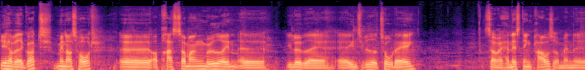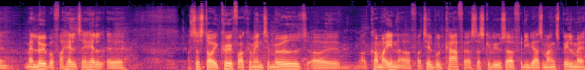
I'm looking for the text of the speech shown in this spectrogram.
Det har været godt, men også hårdt. Øh, at presse så mange møder ind øh, i løbet af, af indtil videre to dage. Ikke? Så man har næsten ingen pauser, men øh, man løber fra halv til halv. Øh, og så står i kø for at komme ind til mødet, og, øh, og kommer ind og får tilbudt kaffe, og så skal vi jo så, fordi vi har så mange spil med,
